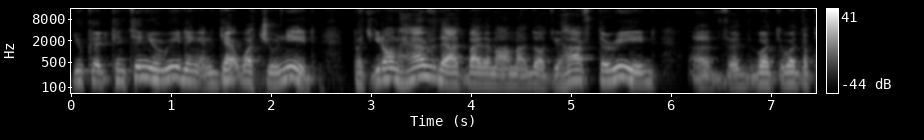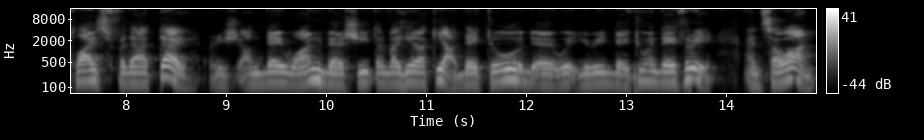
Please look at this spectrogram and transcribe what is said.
you could continue reading and get what you need. But you don't have that by the Ma'amadot. You have to read uh, what what applies for that day. On day one, Bereshit and Vahirakia. Day two, uh, you read day two and day three, and so on.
